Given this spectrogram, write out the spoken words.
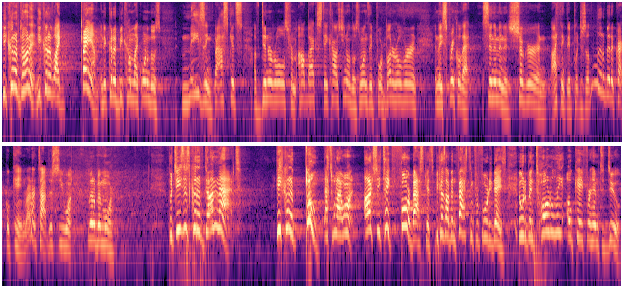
He could have done it. He could have, like, bam, and it could have become like one of those amazing baskets of dinner rolls from Outback Steakhouse. You know, those ones they pour butter over and, and they sprinkle that cinnamon and sugar, and I think they put just a little bit of crack cocaine right on top, just so you want a little bit more. But Jesus could have done that. He could have, boom, that's what I want. I'll actually take four baskets because I've been fasting for 40 days. It would have been totally okay for him to do.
